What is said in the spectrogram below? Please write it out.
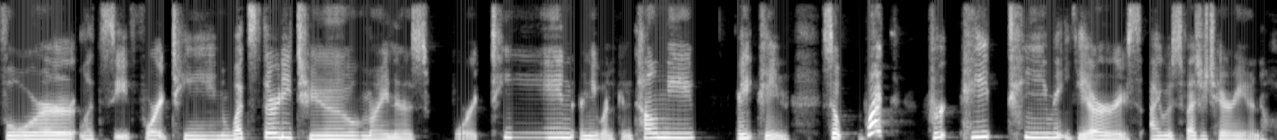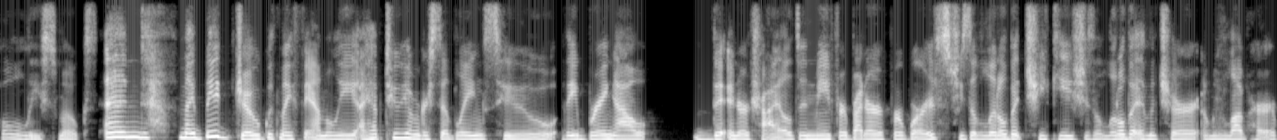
for let's see, 14. What's 32 minus 14? Anyone can tell me? 18. So what? For 18 years, I was vegetarian. Holy smokes. And my big joke with my family I have two younger siblings who they bring out the inner child in me for better for worse. She's a little bit cheeky, she's a little bit immature, and we love her.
